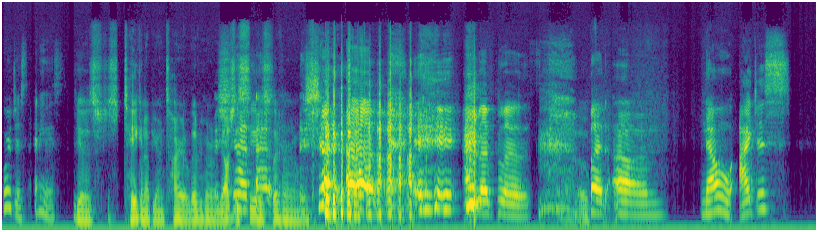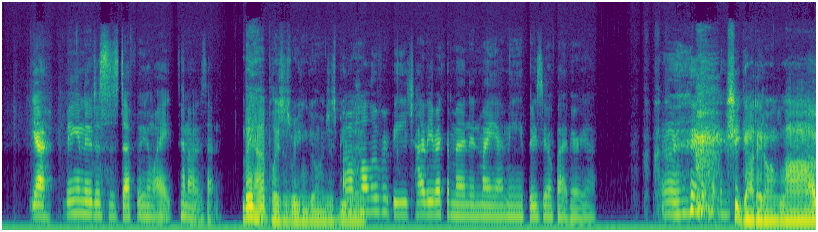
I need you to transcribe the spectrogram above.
Gorgeous. Anyways. Yeah, it's just taking up your entire living room. Y'all should Shut see this living room. Shut up. I love clothes. Oh. But um no, I just yeah, being a nudist is definitely like ten out of ten. They have places where you can go and just be oh, that. Haulover Beach, highly recommend in Miami, three zero five area. She got it on A lock.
